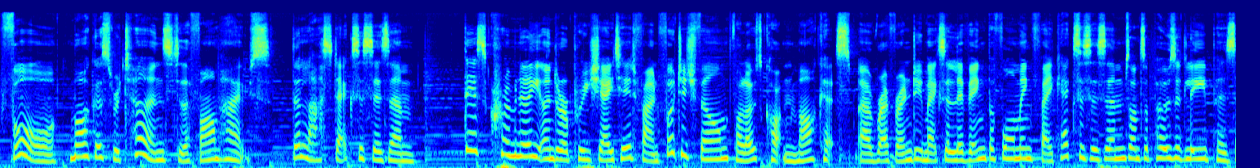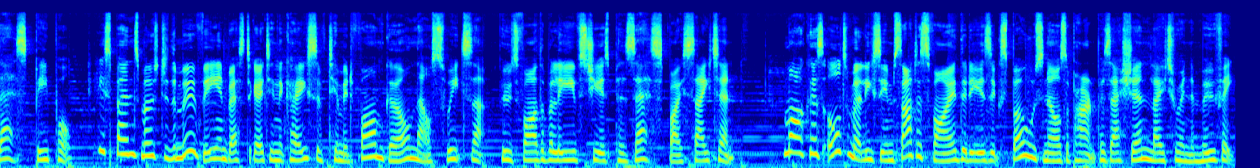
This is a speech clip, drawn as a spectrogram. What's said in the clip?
4. Marcus returns to the farmhouse. The Last Exorcism. This criminally underappreciated found footage film follows Cotton Marcus, a reverend who makes a living performing fake exorcisms on supposedly possessed people. He spends most of the movie investigating the case of timid farm girl Nell Sweetzer, whose father believes she is possessed by Satan. Marcus ultimately seems satisfied that he has exposed Nell's apparent possession later in the movie,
